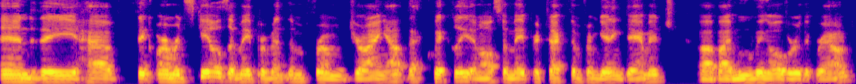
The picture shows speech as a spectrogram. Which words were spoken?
And they have thick armored scales that may prevent them from drying out that quickly and also may protect them from getting damaged uh, by moving over the ground.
